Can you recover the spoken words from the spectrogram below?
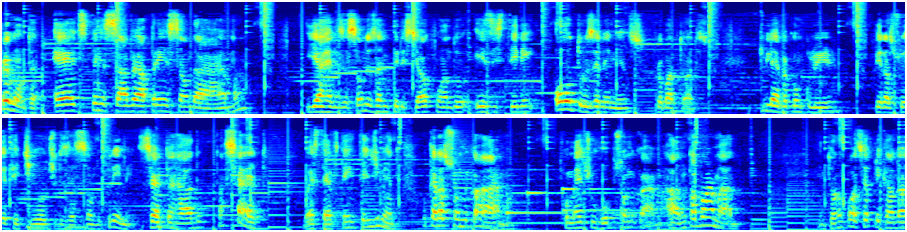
Pergunta: é dispensável a apreensão da arma e a realização do exame pericial quando existirem outros elementos probatórios que levem a concluir pela sua efetiva utilização do crime? Certo ou errado? Tá certo. O STF tem entendimento. O cara some com a arma, comete o roubo, some com a arma. Ah, não estava armado. Então não pode ser aplicado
